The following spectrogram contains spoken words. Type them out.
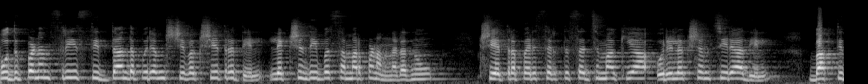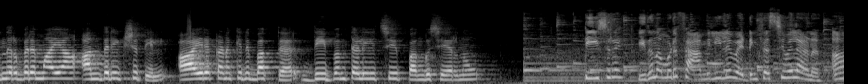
പുതുപ്പണം ശ്രീ സിദ്ധാന്തപുരം ശിവക്ഷേത്രത്തിൽ ലക്ഷദ്വീപ് സമർപ്പണം നടന്നു. ക്ഷേത്ര പരിസരത്ത് സജ്ജമാക്കിയ ഒരു ലക്ഷം ചിരാതിൽ ഭക്തി നിർഭരമായ അന്തരീക്ഷത്തിൽ ആയിരക്കണക്കിന് ഭക്തർ ദീപം തെളിയിച്ച് പങ്കുചേർന്നു. ടീച്ചറെ ഇത് നമ്മുടെ ഫാമിലിയിലെ വെഡിംഗ് ഫെസ്റ്റിവൽ ആണ്. ആ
